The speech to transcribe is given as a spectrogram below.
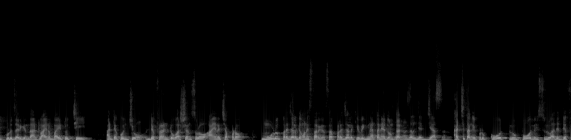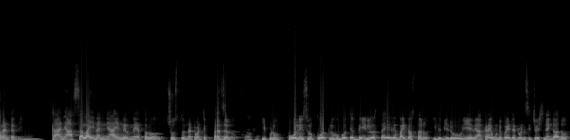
ఇప్పుడు జరిగిన దాంట్లో ఆయన బయట వచ్చి అంటే కొంచెం డిఫరెంట్ వర్షన్స్లో ఆయన చెప్పడం. మూడు ప్రజలు గమనిస్తారు కదా సార్ ప్రజలకి విఘ్నత అనేది ఉంటుంది. ప్రజలు జడ్జ్ చేస్తారు. ఖచ్చితంగా ఇప్పుడు కోర్టులు పోలీసులు అది డిఫరెంట్ అది. కానీ అసలైన న్యాయ నిర్ణేతలు చూస్తున్నటువంటి ప్రజలు. ఇప్పుడు పోలీసులు కోర్టులకు పోతే బెయిల్ వస్తాయి రేపు బయట వస్తారు. ఇది మీరు ఏమీ అక్కడే ఉండిపోయేటటువంటి సిచ్యువేషన్ ఏం కాదు.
